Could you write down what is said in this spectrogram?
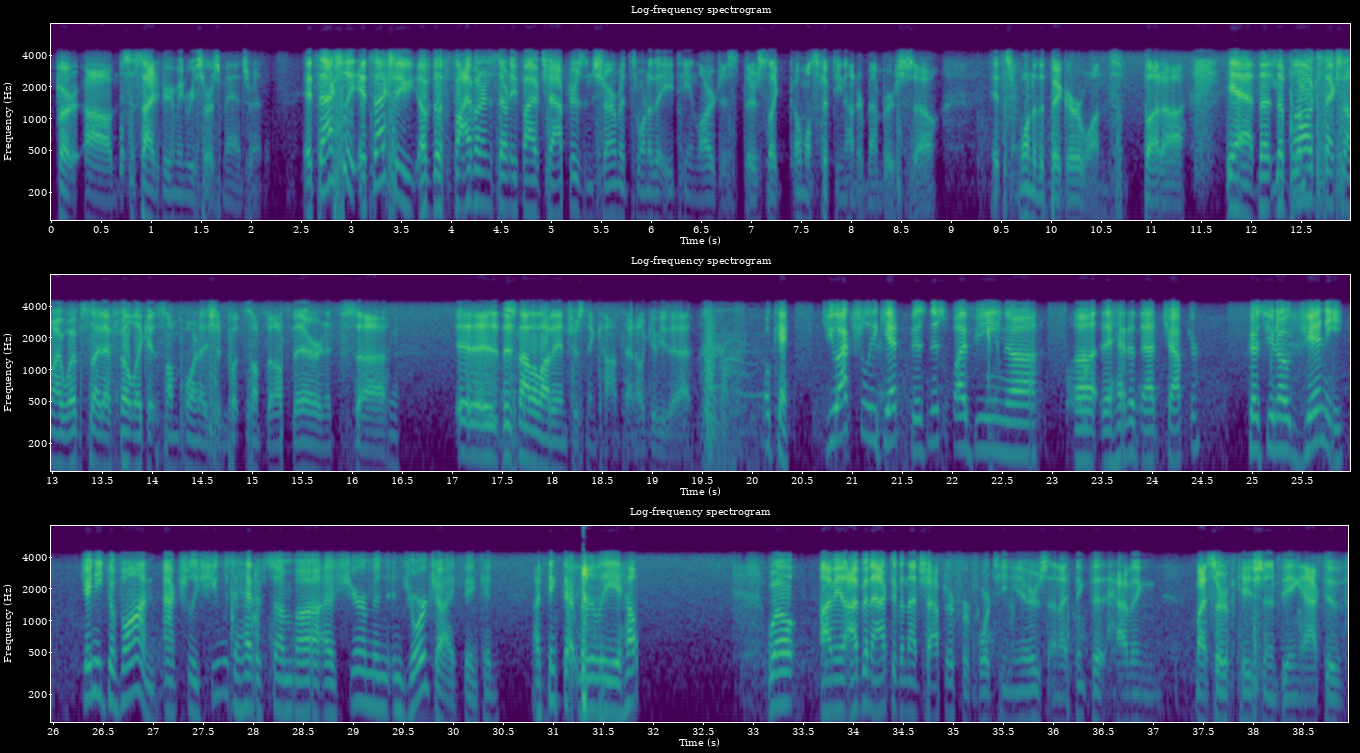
for uh, Society for Human Resource Management. It's actually it's actually of the 575 chapters in SHRM, it's one of the 18 largest. There's like almost 1,500 members, so it's one of the bigger ones. But uh, yeah, the the blog section on my website, I felt like at some point I should put something up there, and it's uh, uh, there's not a lot of interesting content. I'll give you that. Okay. Do you actually get business by being uh, uh, the head of that chapter? Because you know Jenny, Jenny Devon, actually, she was ahead of some uh, uh, SHRM in Georgia, I think, and I think that really helped. Well, I mean, I've been active in that chapter for 14 years, and I think that having my certification and being active,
